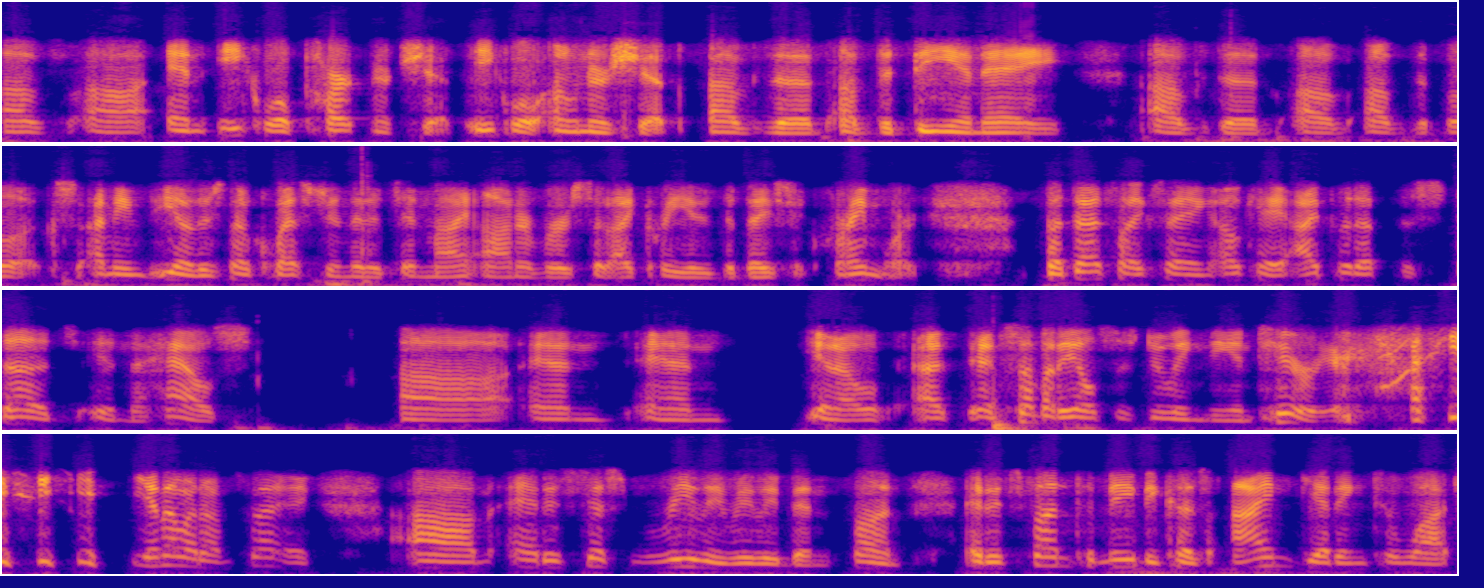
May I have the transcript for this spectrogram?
of uh, an equal partnership, equal ownership of the of the DNA of the of of the books. I mean, you know, there's no question that it's in my honor verse that I created the basic framework. But that's like saying, okay, I put up the studs in the house, uh, and and you know, uh, and somebody else is doing the interior. you know what I'm saying? Um, and it's just really, really been fun. And it's fun to me because I'm getting to watch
